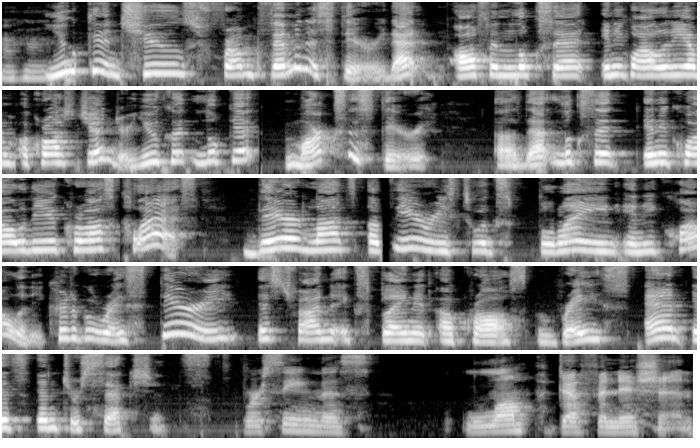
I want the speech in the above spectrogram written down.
Mm-hmm. You can choose from feminist theory that often looks at inequality across gender. You could look at Marxist theory uh, that looks at inequality across class. There are lots of theories to explain inequality. Critical race theory is trying to explain it across race and its intersections we're seeing this lump definition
